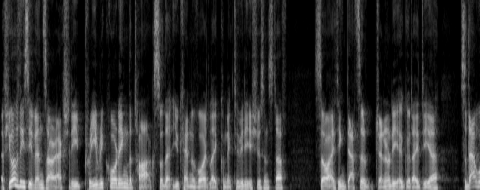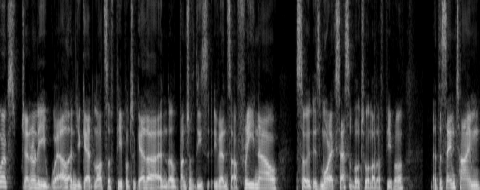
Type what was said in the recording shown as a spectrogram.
A few of these events are actually pre recording the talks so that you can avoid like connectivity issues and stuff. So I think that's a generally a good idea. So that works generally well, and you get lots of people together, and a bunch of these events are free now. So it is more accessible to a lot of people. At the same time,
